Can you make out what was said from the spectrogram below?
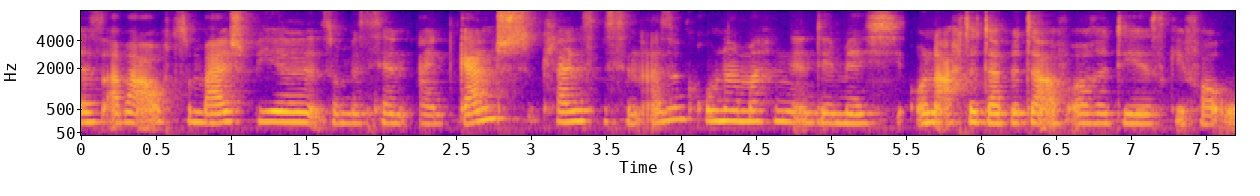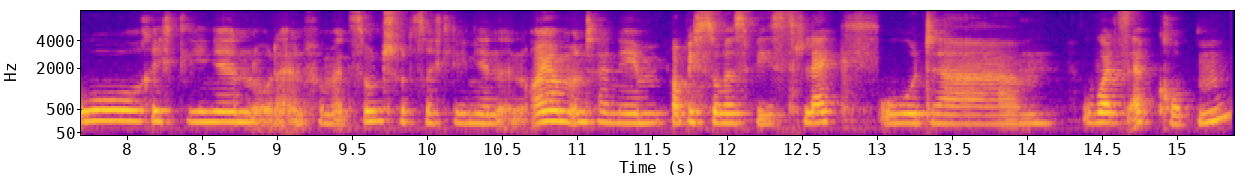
es aber auch zum Beispiel so ein bisschen ein ganz kleines bisschen asynchroner machen, indem ich, und achtet da bitte auf eure DSGVO-Richtlinien oder Informationsschutzrichtlinien in eurem Unternehmen, ob ich sowas wie Slack oder WhatsApp-Gruppen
